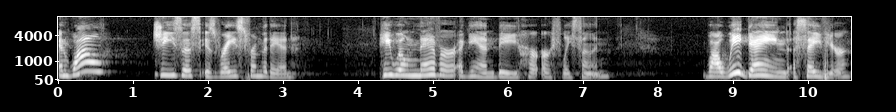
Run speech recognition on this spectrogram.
And while Jesus is raised from the dead, he will never again be her earthly son. While we gained a Savior,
